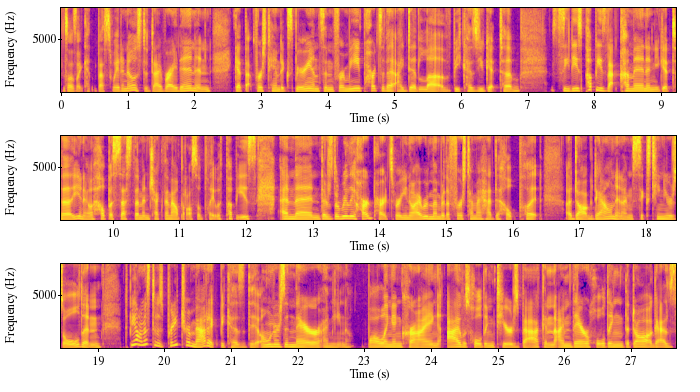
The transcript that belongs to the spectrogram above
And so I was like, the best way to know is to dive right in and get that firsthand experience. And for me, parts of it I did love because you get to see these puppies that come in and you get to, you know, help assess them and check them out, but also play with puppies. And then there's the really hard parts where, you know, I remember the first time I had to help put a dog down and I'm 16 years old. And to be honest, it was pretty traumatic because the owner's in there, I mean, bawling and crying. I was holding tears back and I'm there holding the dog as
